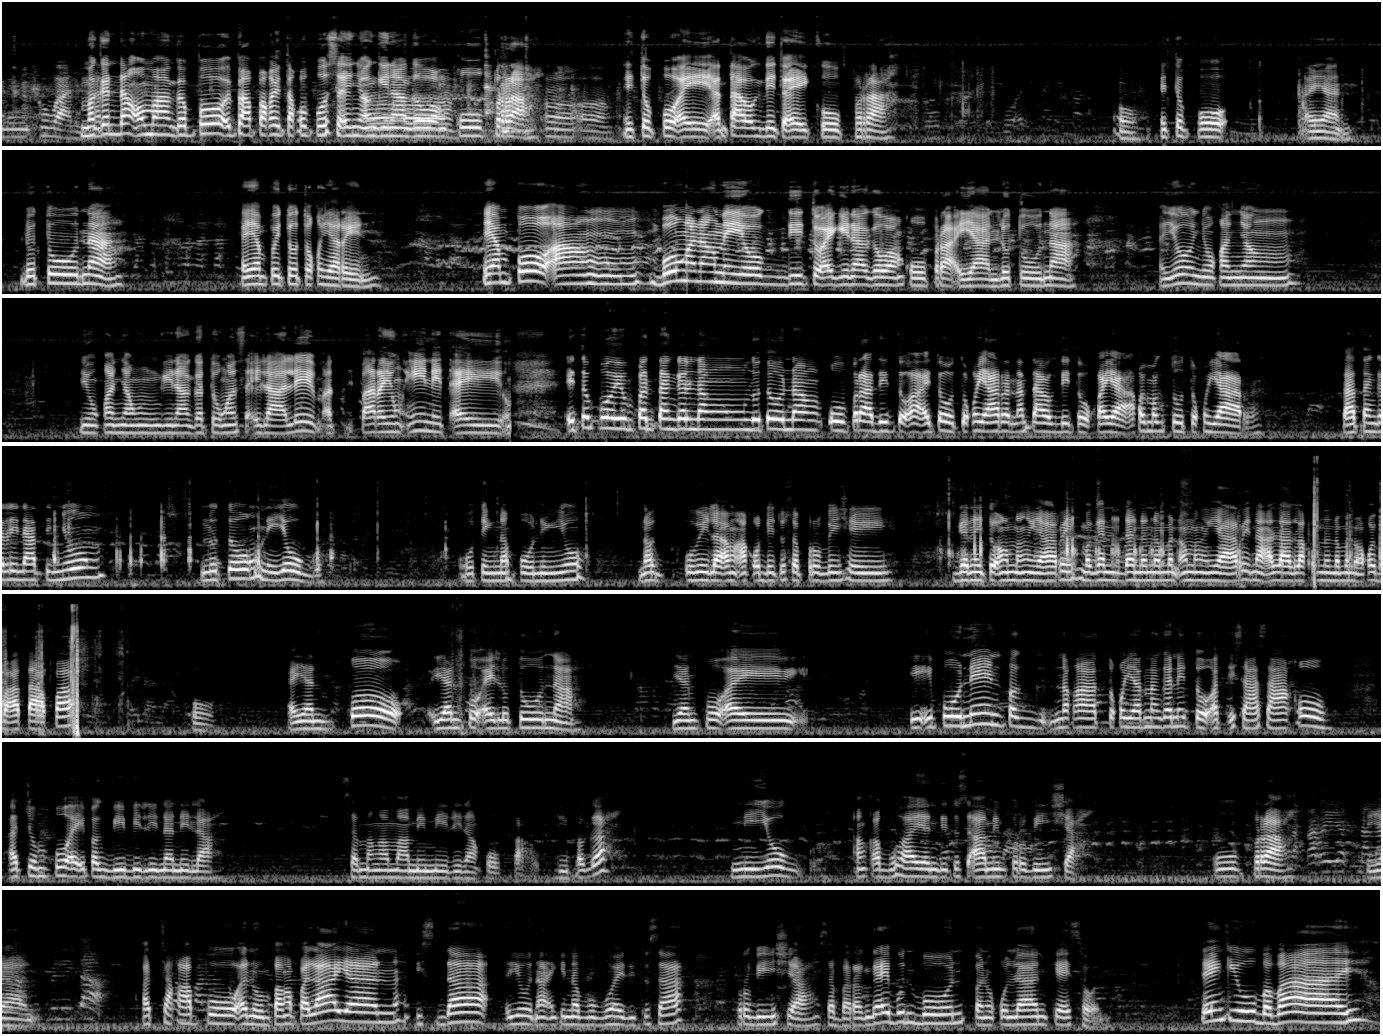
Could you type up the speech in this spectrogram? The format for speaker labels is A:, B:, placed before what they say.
A: aming kuwan.
B: Magandang umaga po. Ipapakita ko po sa inyo ang ginagawang kupra.
A: Oo.
B: Ito po ay, ang tawag dito ay kupra. Oh, ito po, ayan, luto na. Ayan po itutukya rin. Ayan po, ang bunga ng niyog dito ay ginagawang kupra. Ayan, luto na. Ayun, yung kanyang yung kanyang ginagatungan sa ilalim at para yung init ay ito po yung pantanggal ng luto ng kupra dito. Ah, ito, tukyaran ang tawag dito. Kaya ako magtutukyar. Tatanggalin natin yung lutong niyog. Uting na po ninyo. Nag-uwi lang ako dito sa probinsya. eh, Ganito ang nangyari. Maganda na naman ang nangyari. Naalala ko na naman ako bata pa. Oh. Ayan po. Yan po ay luto na. Yan po ay iipunin pag nakatukyar ng ganito at isasako. At yun po ay ipagbibili na nila sa mga mamimili ng kupra. Di ba ga? Niyog ang kabuhayan dito sa aming probinsya. Kupra. Ayan. At saka po, ano, pangapalayan, isda, yun ang ikinabubuhay dito sa probinsya, sa Barangay Bunbon, Panukulan, Quezon. Thank you, bye-bye!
